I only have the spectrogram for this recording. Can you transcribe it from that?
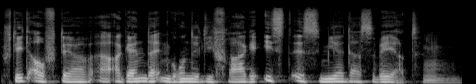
steht auf der Agenda im Grunde die Frage, ist es mir das wert? Mhm.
